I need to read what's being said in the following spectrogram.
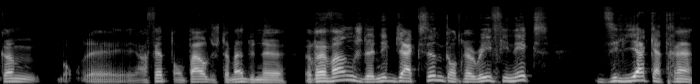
comme Bon, en fait, on parle justement d'une revanche de Nick Jackson contre Ray Phoenix d'il y a quatre ans.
